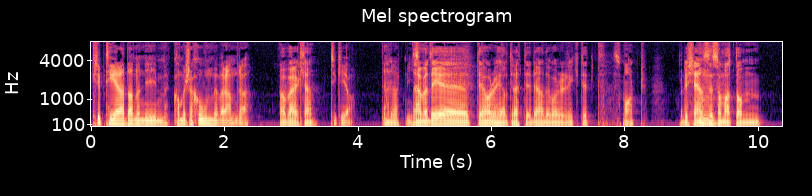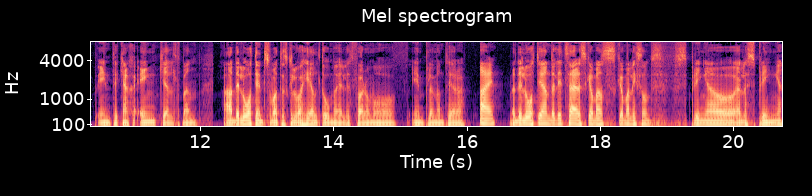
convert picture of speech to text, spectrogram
krypterad anonym konversation med varandra, Ja, verkligen. tycker jag. Det hade Mm. varit mysigt. Nej, men det, det har du helt rätt i. Det hade varit riktigt smart. Och det känns Mm. som att de, inte kanske enkelt, men ja, det låter inte som att det skulle vara helt omöjligt för dem att implementera. Nej, Men det låter ju ändå lite så här, ska man, ska man liksom springa och, eller springa,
